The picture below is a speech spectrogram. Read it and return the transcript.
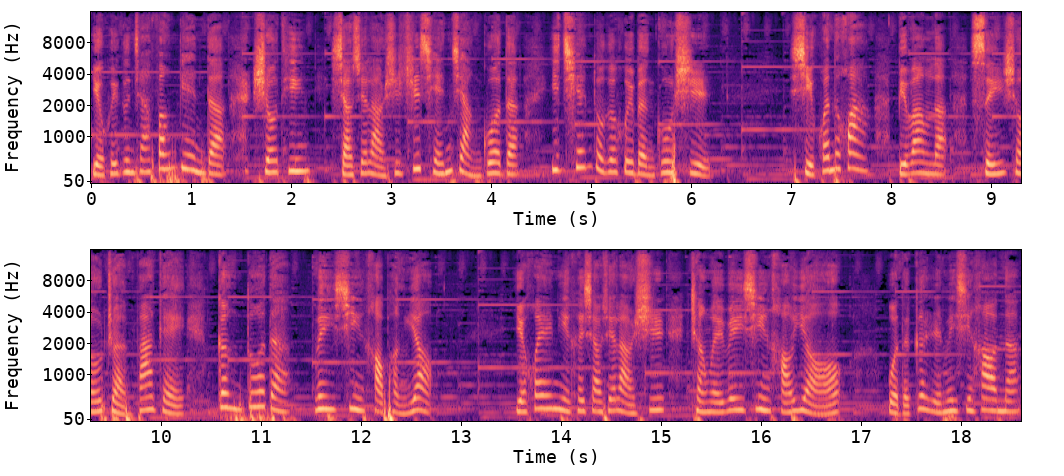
也会更加方便的收听小学老师之前讲过的一千多个绘本故事。喜欢的话，别忘了随手转发给更多的微信好朋友，也欢迎你和小学老师成为微信好友。我的个人微信号呢，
